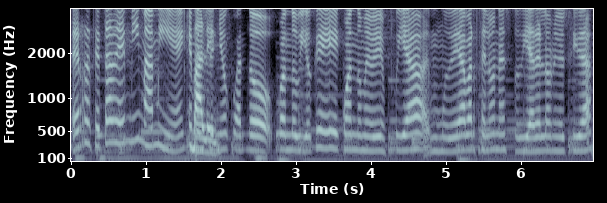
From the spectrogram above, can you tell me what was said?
Es receta de mi mami, ¿eh? que Vale. me enseñó cuando, cuando vio que cuando me fui a mudé a Barcelona a estudiar en la universidad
